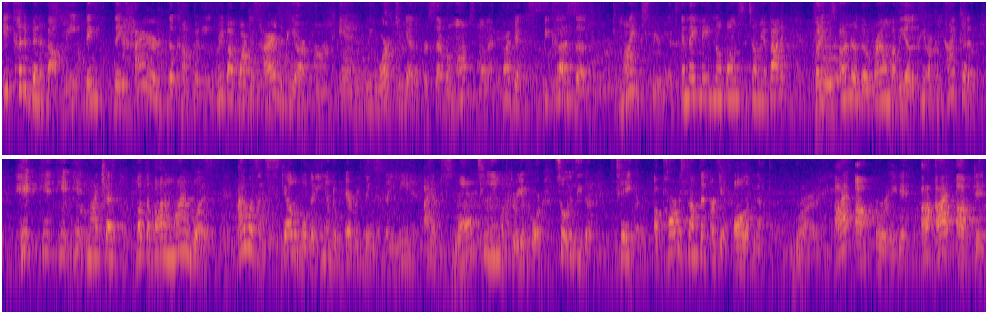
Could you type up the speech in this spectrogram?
It could have been about me. They they hired the company. Reebok Watches hired the PR firm, and we worked together for several months on that project because of my experience. And they made no bones to tell me about it. but it was under the realm of the other PR company. I could have hit, hit, hit, hit my chest, but the bottom line was I wasn't scalable to handle everything that they needed. I had a small team of three or four, so it's either take a part of something or get all of nothing. Right. I operated, I, I opted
